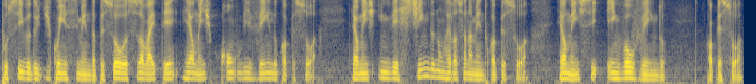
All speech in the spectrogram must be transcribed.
possível de conhecimento da pessoa, você só vai ter realmente convivendo com a pessoa, realmente investindo num relacionamento com a pessoa, realmente se envolvendo com a pessoa.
